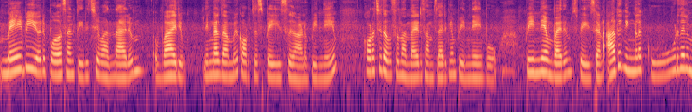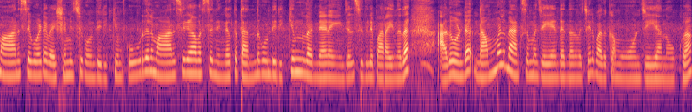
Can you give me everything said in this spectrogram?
മേ ബി ഒരു പേഴ്സൺ തിരിച്ച് വന്നാലും വരും. നിങ്ങൾ തമ്മിൽ കുറച്ച് സ്പേസ് കാണും. പിന്നെയും കുറച്ച് ദിവസം നന്നായിട്ട് സംസാരിക്കും പിന്നെയും പോവും. പിന്നെയും വരും സ്പേസ് ആണ് അത് നിങ്ങളെ കൂടുതൽ മാനസികമായിട്ട് വിഷമിച്ചു കൊണ്ടിരിക്കും കൂടുതൽ മാനസികാവസ്ഥ നിങ്ങൾക്ക് തന്നുകൊണ്ടിരിക്കും എന്ന് തന്നെയാണ് ഏഞ്ചൽസ് ഇതിൽ പറയുന്നത്. അതുകൊണ്ട് നമ്മൾ മാക്സിമം ചെയ്യേണ്ടതെന്ന് വെച്ചാൽ പതുക്കെ മോൺ ചെയ്യാൻ നോക്കുക.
